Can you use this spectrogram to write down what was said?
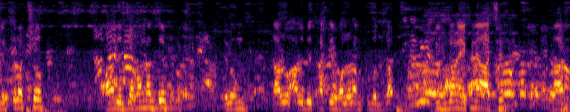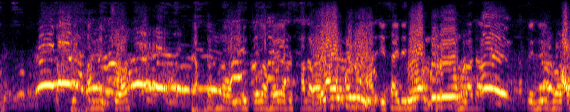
দেখতে পাচ্ছ আমাদের জগন্নাথ দেব এবং তারও আরও যে থাকে বলরাম সুভদ্রা। তিনজন এখানে আছে। আর তার সামনের চর একটা ঘোড়া অলরেডি তোলা হয়ে গেছে সাদা ঘোড়া। আর এই সাইডে যে ঘোড়াটা নীল ঘোড়াটা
